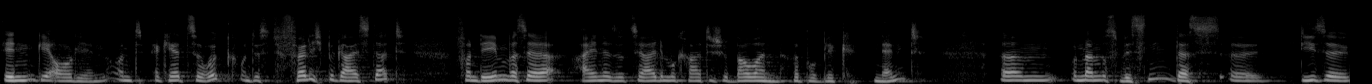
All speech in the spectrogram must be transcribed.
in Georgien. Und er kehrt zurück und ist völlig begeistert von dem, was er eine sozialdemokratische Bauernrepublik nennt. Ähm, und man muss wissen, dass äh, diese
